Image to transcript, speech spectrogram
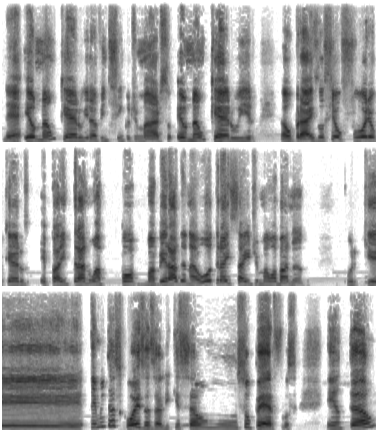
Né? Eu não quero ir a 25 de março, eu não quero ir ao Braz, ou se eu for, eu quero é para entrar numa uma beirada na outra e sair de mão abanando. Porque tem muitas coisas ali que são supérfluas. Então,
